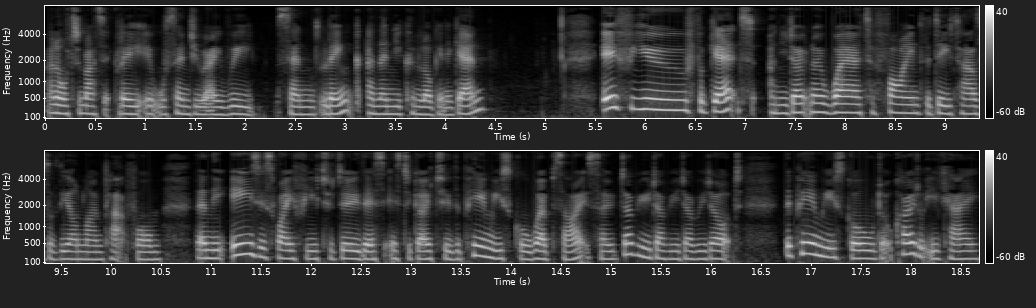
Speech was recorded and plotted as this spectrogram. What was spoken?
and automatically it will send you a resend link and then you can log in again. If you forget and you don't know where to find the details of the online platform, then the easiest way for you to do this is to go to the PMU School website, so www.thepmuschool.co.uk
